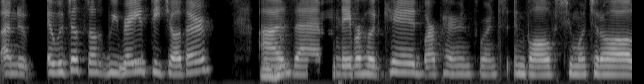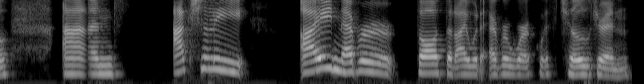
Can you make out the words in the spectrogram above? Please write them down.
and it was just us. We raised each other mm-hmm. as um, neighborhood kids. Our parents weren't involved too much at all, and actually, I never thought that I would ever work with children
